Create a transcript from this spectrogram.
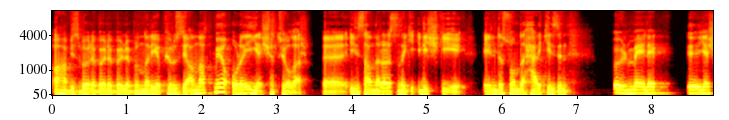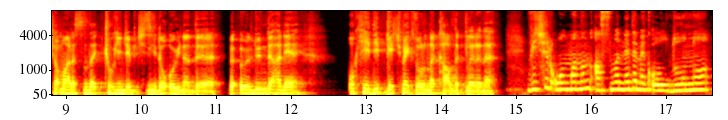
aha biz böyle böyle böyle bunları yapıyoruz diye anlatmıyor. Orayı yaşatıyorlar. Ee, insanlar arasındaki ilişkiyi, elinde sonunda herkesin ölmeyle e, yaşam arasında çok ince bir çizgide oynadığı ve öldüğünde hani okey deyip geçmek zorunda kaldıklarını. Witcher olmanın aslında ne demek olduğunu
